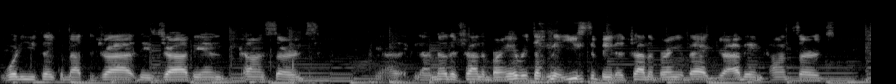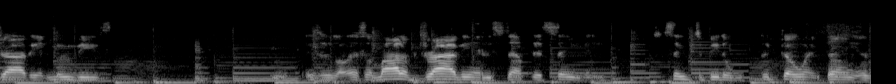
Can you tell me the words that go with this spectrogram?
what do you think about the drive these drive-in concerts? You know, I know they're trying to bring everything that used to be. They're trying to bring it back. Drive-in concerts, drive-in movies. There's a, a lot of drive-in stuff that seems seems to be the, the going thing, and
